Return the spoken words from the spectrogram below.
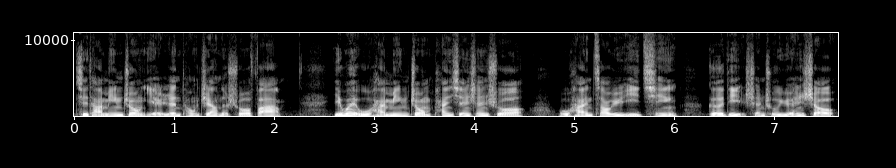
其他民众也认同这样的说法。一位武汉民众潘先生说：“武汉遭遇疫情，各地伸出援手。”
